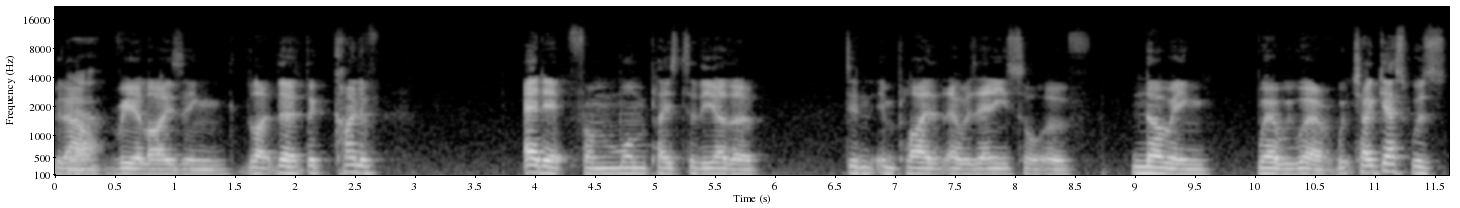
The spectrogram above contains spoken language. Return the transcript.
without Yeah. realizing, like the the kind of edit from one place to the other didn't imply that there was any sort of knowing where we were, which I guess was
